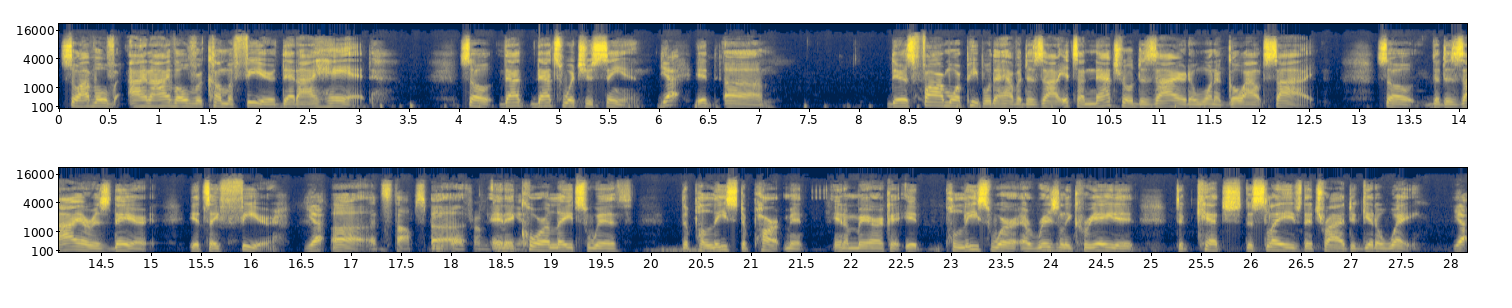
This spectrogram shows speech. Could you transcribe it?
so I've over and I've overcome a fear that I had. So that that's what you're seeing Yeah. it um there's far more people that have a desire it's a natural desire to want to go outside so the desire is there it's a fear Yeah. Uh, that stops people from doing and it, it. correlates with the police department in America it police were originally created to catch the slaves that tried to get away yeah.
